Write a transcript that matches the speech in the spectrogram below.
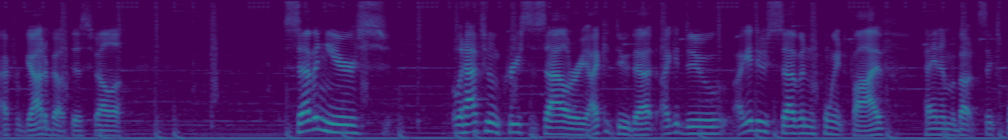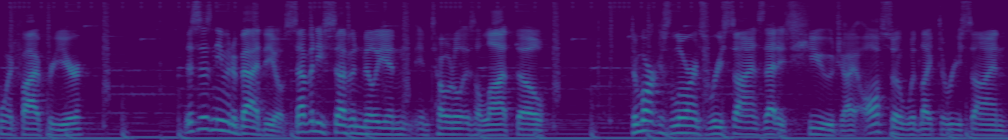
I forgot about this fella. Seven years. Would have to increase the salary. I could do that. I could do I could do 7.5, paying him about 6.5 per year. This isn't even a bad deal. 77 million in total is a lot though. Demarcus Lawrence resigns. That is huge. I also would like to resign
